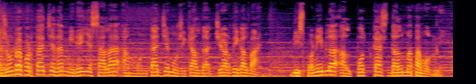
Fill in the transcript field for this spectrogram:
És un reportatge de Mireia Sala amb muntatge musical de Jordi Galbany, disponible al podcast del Mapamundi.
